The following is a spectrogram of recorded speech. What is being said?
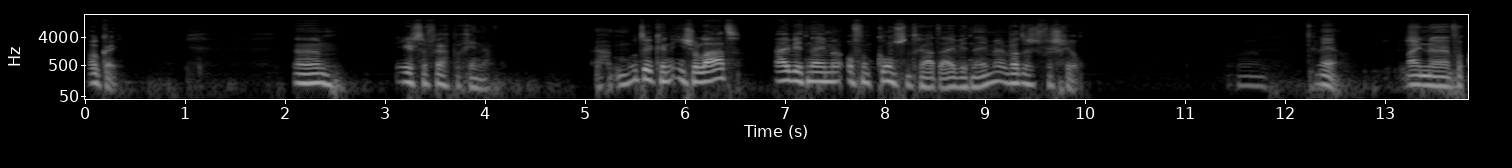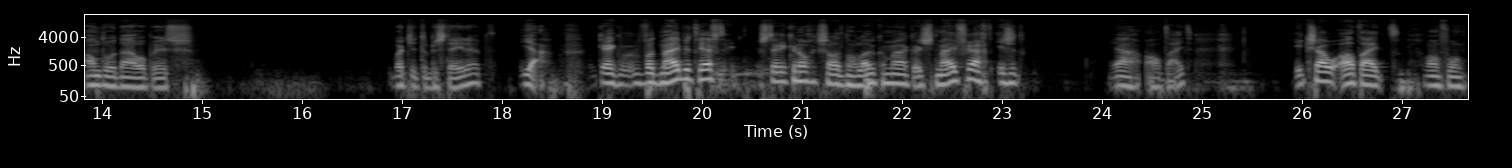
Oké. Ehm, eerste vraag beginnen. Moet ik een isolaat eiwit nemen of een concentraat eiwit nemen? En wat is het verschil? Ehm, nou ja. Mijn eh, antwoord daarop is wat je te besteden hebt. Ja, kijk, wat mij betreft, sterker nog, ik zal het nog leuker maken. Als je het mij vraagt, is het, ja, altijd. Ik zou altijd gewoon voor een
